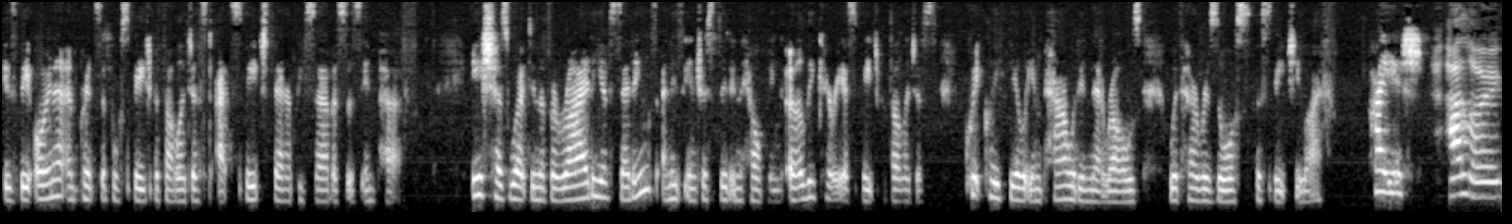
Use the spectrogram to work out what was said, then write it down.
is the owner and principal speech pathologist at Speech Therapy Services in Perth. Ish has worked in a variety of settings and is interested in helping early career speech pathologists quickly feel empowered in their roles with her resource, The Speechie Life. Hi, Ish. Hello.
